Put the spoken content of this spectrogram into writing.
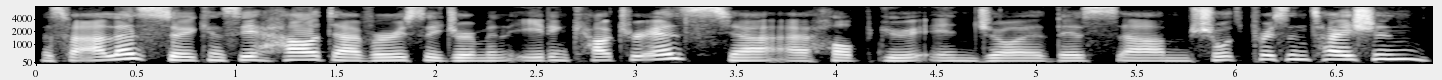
That's for alles. So you can see how diverse the German eating culture is. Yeah, I hope you enjoy this um, short presentation.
